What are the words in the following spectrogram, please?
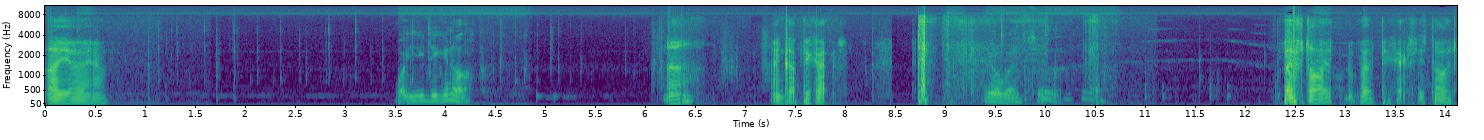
Oh yeah, I am. What are you digging up? No. I ain't got pickaxe. Your word, so. Both died. Both pickaxes died.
